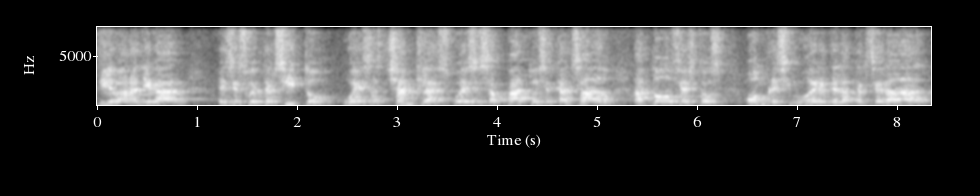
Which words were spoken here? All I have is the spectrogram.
Y le van a llegar ese suétercito o esas chanclas o ese zapato, ese calzado a todos estos hombres y mujeres de la tercera edad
